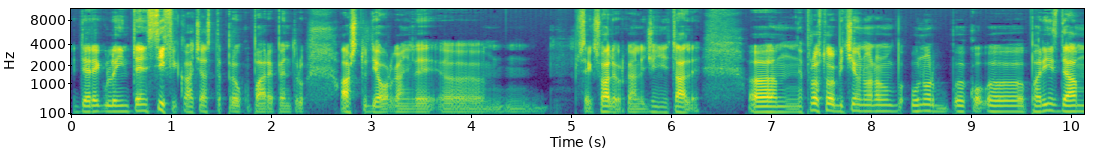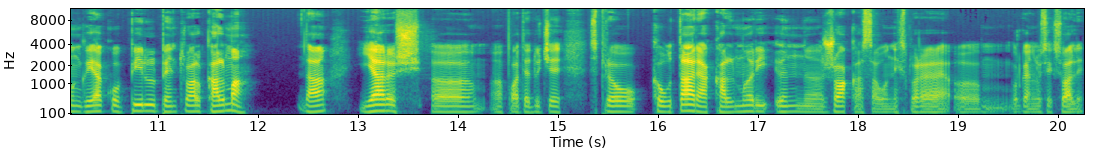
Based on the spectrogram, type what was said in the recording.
De regulă intensifică această preocupare pentru a studia organele uh, sexuale, organele genitale. Uh, prostul obicei unor, unor uh, părinți de a mângâia copilul pentru a-l calma da? Iarăși uh, uh, poate duce spre o căutare a calmării în uh, joaca sau în explorarea uh, organelor sexuale.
